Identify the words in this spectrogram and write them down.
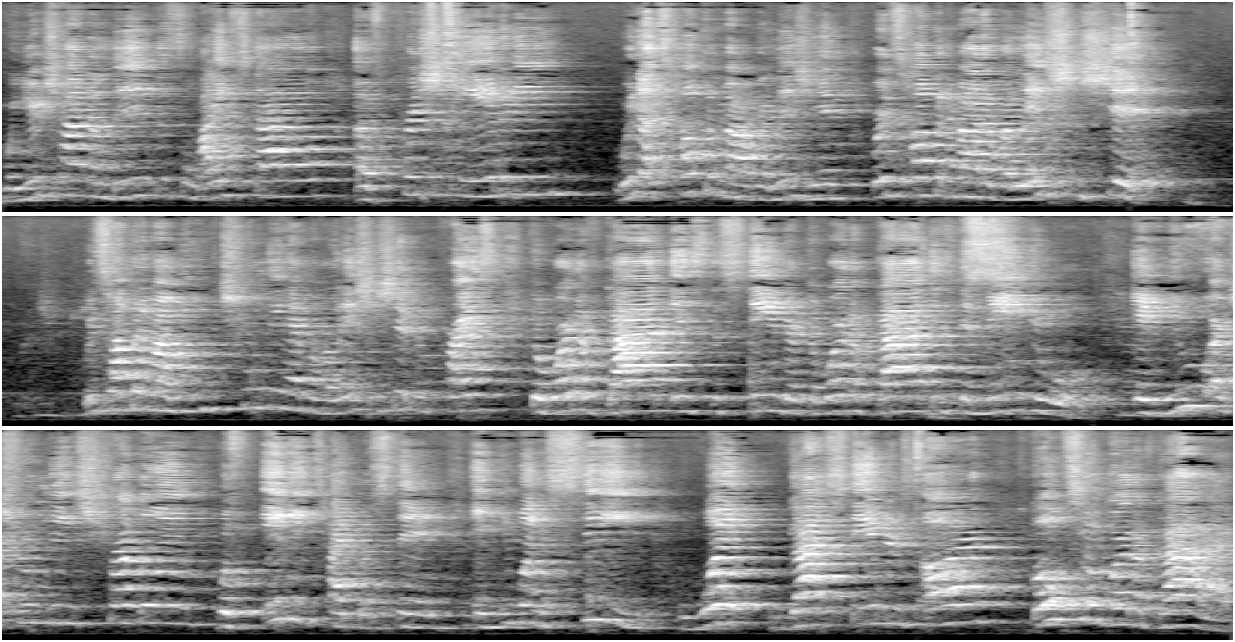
When you're trying to live this lifestyle of Christianity, we're not talking about religion. We're talking about a relationship. We're talking about when you truly have a relationship with Christ, the Word of God is the standard. The Word of God is the manual. If you are truly struggling with any type of sin and you want to see what God's standards are, go to the Word of God.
